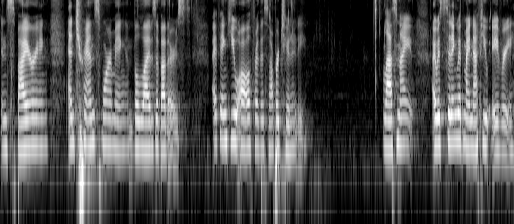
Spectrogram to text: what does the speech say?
inspiring, and transforming the lives of others. I thank you all for this opportunity. Last night, I was sitting with my nephew Avery,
